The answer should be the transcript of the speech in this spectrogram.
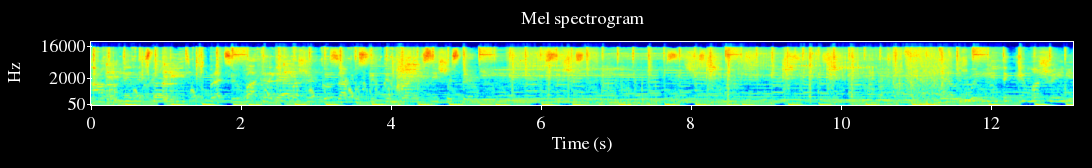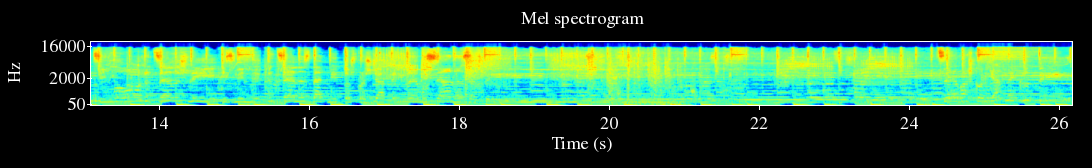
а годинник стоїть. Працювати треба швидко запустити на всі шестерні. Важко, як не крути,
